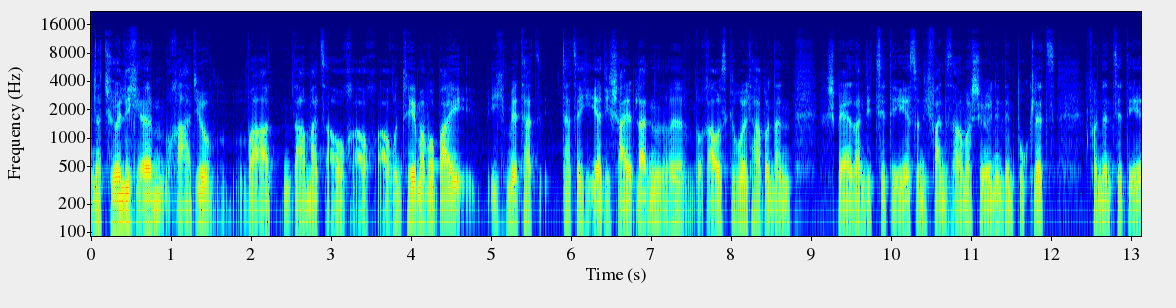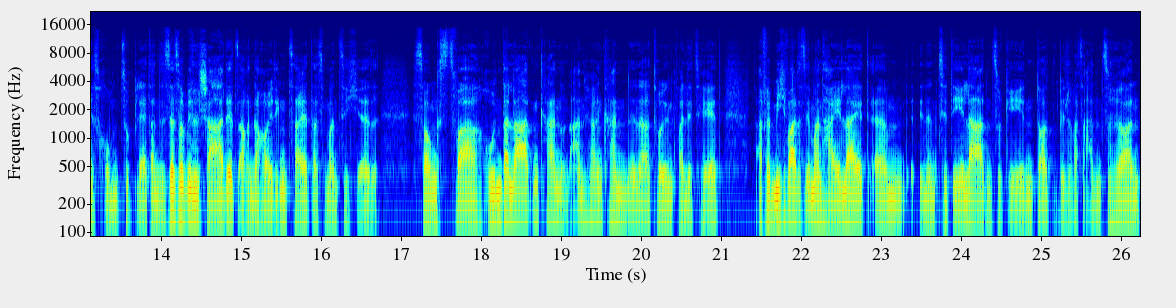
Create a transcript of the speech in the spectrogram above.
Natürlich, ähm, Radio war damals auch, auch, auch ein Thema, wobei ich mir tats tatsächlich eher die Schallplatten äh, rausgeholt habe und dann später dann die CDs und ich fand es auch immer schön, in den Booklets von den CDs rumzublättern. Das ist ja so ein bisschen schade jetzt auch in der heutigen Zeit, dass man sich äh, Songs zwar runterladen kann und anhören kann in einer tollen Qualität, aber für mich war das immer ein Highlight, ähm, in einen CD-Laden zu gehen, dort ein bisschen was anzuhören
